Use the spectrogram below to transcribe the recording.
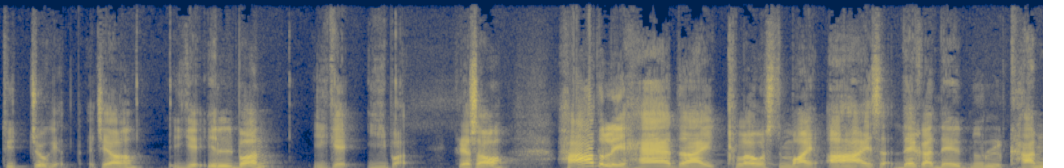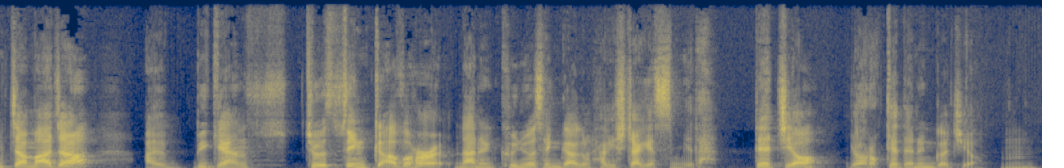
뒤쪽에, 그죠? 이게 1번, 이게 2번. 그래서 hardly had I closed my eyes. 내가 내 눈을 감자마자 I began to think of her. 나는 그녀 생각을 하기 시작했습니다. 됐죠? 이렇게 되는 거죠. 음.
